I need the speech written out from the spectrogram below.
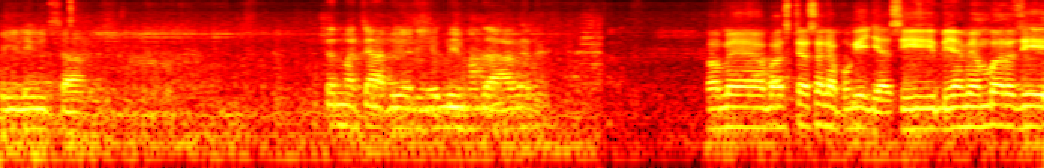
પી લેવી ચા હોટલમાં ચા પીવાની એવી મજા આવે ને. અમે બસ સ્ટેશને પૂગી ગયા છીએ. બે મેમ્બર હજી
